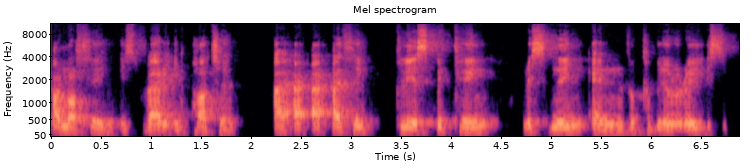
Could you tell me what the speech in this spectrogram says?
one more thing is very important. I, I- I think clear speaking, listening, and vocabulary is,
